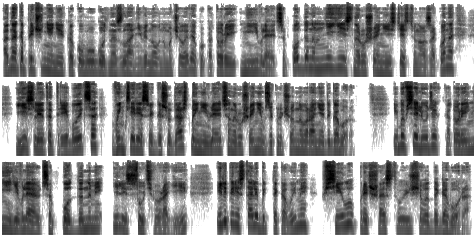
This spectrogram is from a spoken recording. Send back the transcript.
Однако причинение какого угодно зла невиновному человеку, который не является подданным, не есть нарушение естественного закона, если это требуется в интересах государства и не является нарушением заключенного ранее договора. Ибо все люди, которые не являются подданными или суть враги, или перестали быть таковыми в силу предшествующего договора.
